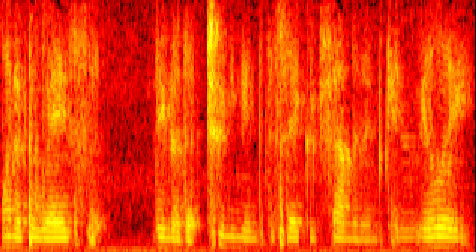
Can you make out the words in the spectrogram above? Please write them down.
one of the ways that you know that tuning into the sacred feminine can really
